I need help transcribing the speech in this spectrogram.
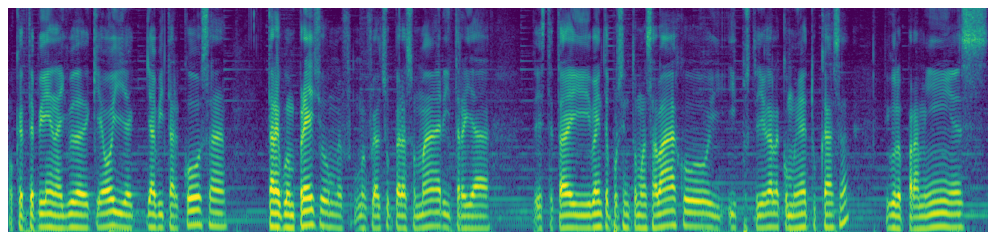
o que te piden ayuda de que, oye, ya, vi tal cosa, trae buen precio, me, fui al super a asomar y traía, este, trae 20% más abajo y, pues te llega a la comunidad de tu casa. Digo, para mí es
